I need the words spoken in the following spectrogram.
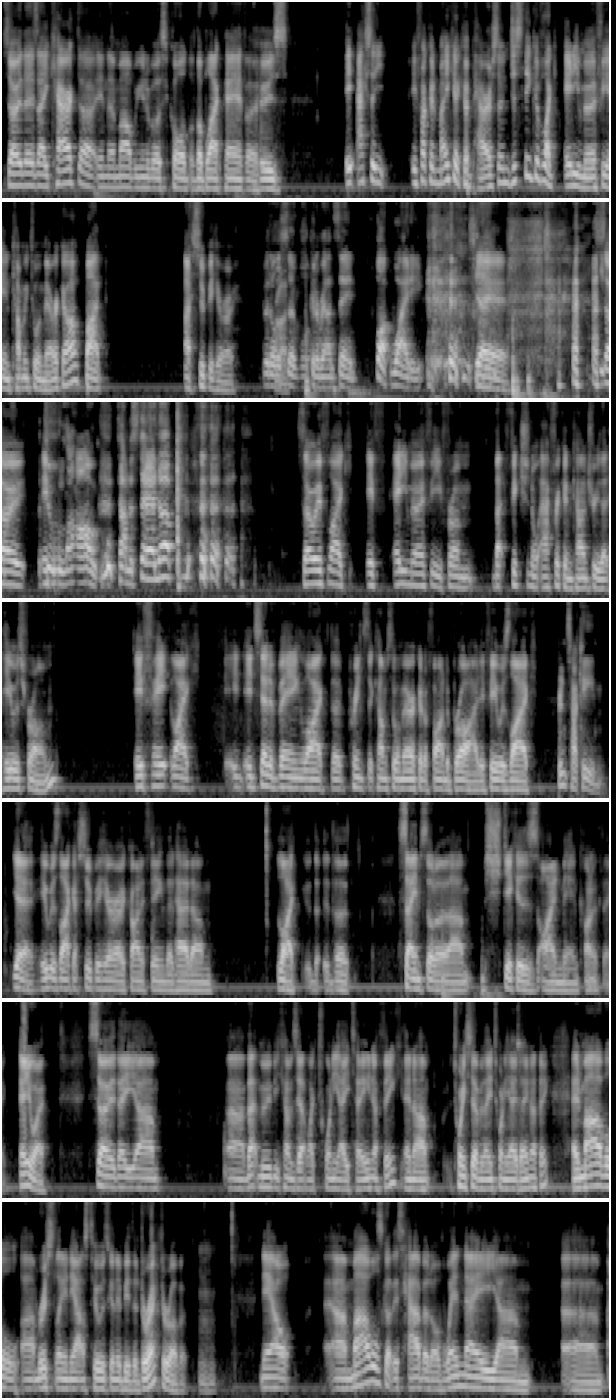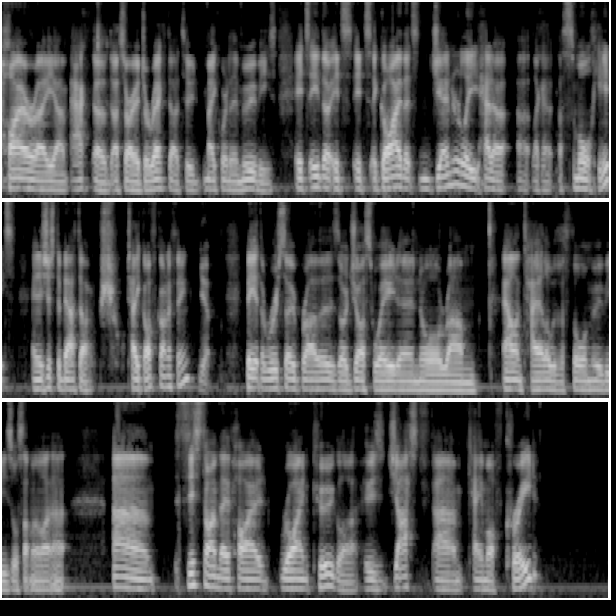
So there's a character in the Marvel universe called the Black Panther who's it actually if I could make a comparison, just think of like Eddie Murphy and Coming to America, but a superhero. But also walking around saying "fuck Whitey." Yeah, yeah. yeah. so if, Too long. Time to stand up. So if like if Eddie Murphy from that fictional African country that he was from, if he like instead of being like the prince that comes to America to find a bride, if he was like Prince Hakim. yeah, he was like a superhero kind of thing that had um like the, the same sort of um shtick as Iron Man kind of thing. Anyway, so they um uh, that movie comes out in like 2018, I think, and um 2017, 2018, I think. And Marvel um, recently announced who was going to be the director of it. Now, um, Marvel's got this habit of when they um, um, hire a um, act, uh, uh, sorry, a director to make one of their movies. It's either it's it's a guy that's generally had a, a like a, a small hit and is just about to take off, kind of thing Yep. be it the Russo brothers or Joss Whedon or um, Alan Taylor with the Thor movies or something like that. Um, this time they've hired Ryan Coogler, who's just um, came off Creed.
